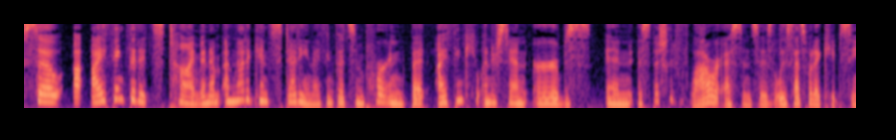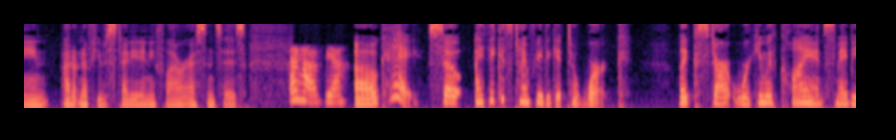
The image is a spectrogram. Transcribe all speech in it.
So I think that it's time, and I'm, I'm not against studying. I think that's important, but I think you understand herbs and especially flower essences. At least that's what I keep seeing. I don't know if you've studied any flower essences. I have, yeah. Okay, so I think it's time for you to get to work like start working with clients, maybe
